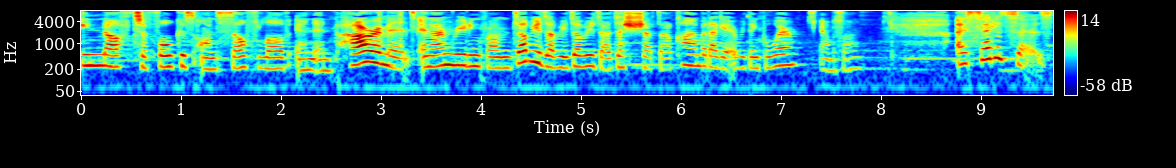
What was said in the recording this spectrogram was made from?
enough to focus on self love and empowerment. And I'm reading from www.deshshop.com, but I get everything from where? Amazon. I said it says,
